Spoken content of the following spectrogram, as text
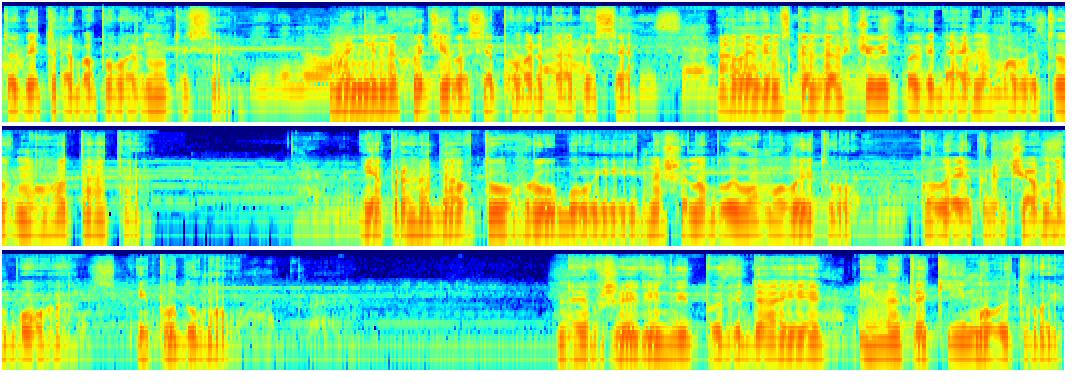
тобі треба повернутися. Мені не хотілося повертатися, але він сказав, що відповідає на молитву мого тата. Я пригадав ту грубу і нешанобливу молитву, коли я кричав на Бога, і подумав: невже він відповідає і на такі молитви?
